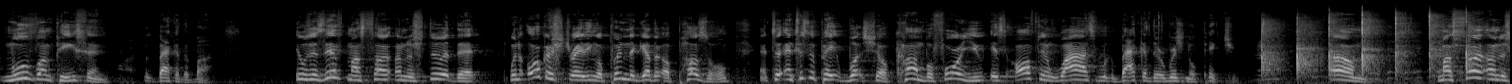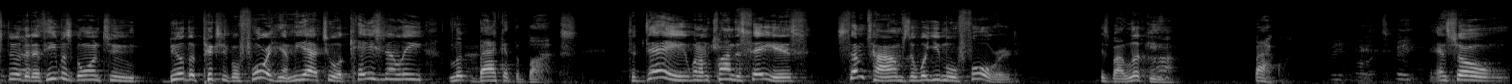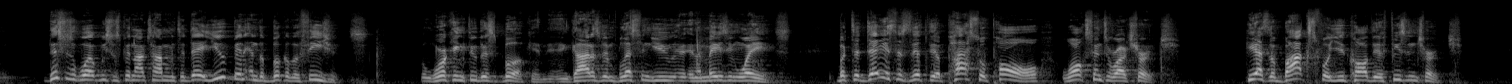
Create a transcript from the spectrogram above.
Move one piece and look back at the box. It was as if my son understood that when orchestrating or putting together a puzzle and to anticipate what shall come before you, it's often wise to look back at the original picture. Um, my son understood that if he was going to build a picture before him, he had to occasionally look back at the box. Today, what I'm trying to say is sometimes the way you move forward is by looking backward. And so, this is what we should spend our time in today. You've been in the book of Ephesians, been working through this book, and, and God has been blessing you in, in amazing ways. But today it's as if the Apostle Paul walks into our church. He has a box for you called the Ephesian church.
